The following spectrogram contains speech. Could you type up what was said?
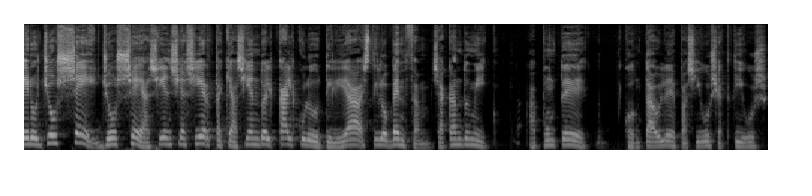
Pero yo sé, yo sé a ciencia cierta que haciendo el cálculo de utilidad estilo Bentham, sacando mi apunte contable de pasivos y activos,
